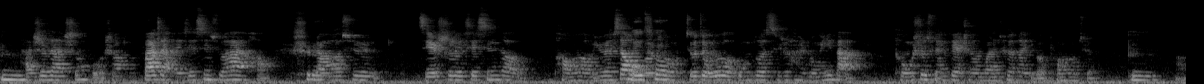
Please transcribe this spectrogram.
嗯还是在生活上发展了一些兴趣爱好，是，然后去结识了一些新的朋友。因为像我们这种九九六的工作，其实很容易把同事圈变成完全的一个朋友圈。嗯啊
